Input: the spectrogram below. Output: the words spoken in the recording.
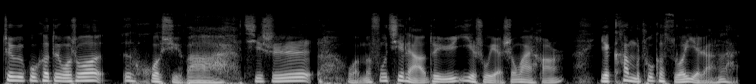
这位顾客对我说：“或许吧，其实我们夫妻俩对于艺术也是外行，也看不出个所以然来，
